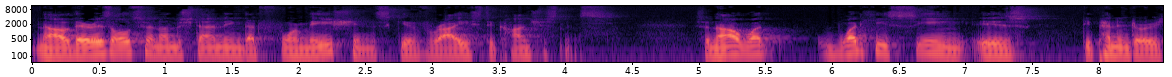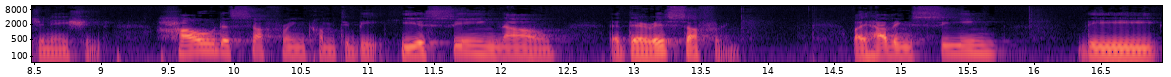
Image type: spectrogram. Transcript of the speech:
Now there is also an understanding that formations give rise to consciousness. So now what, what he's seeing is dependent origination. How does suffering come to be? He is seeing now that there is suffering. By having seen the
